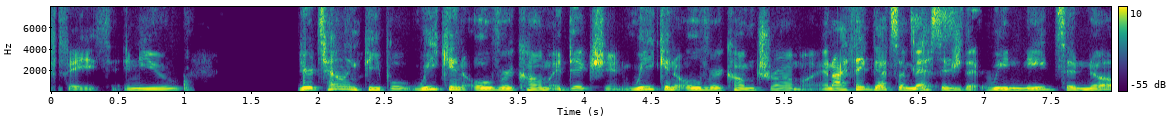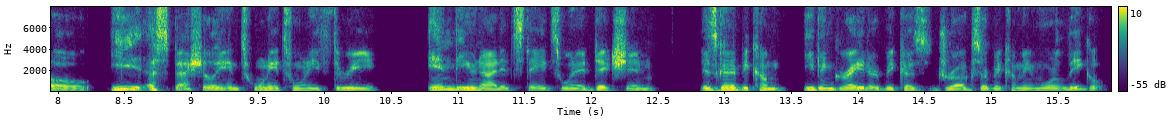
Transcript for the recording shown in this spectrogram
faith and you you're telling people we can overcome addiction, we can overcome trauma. And I think that's a message that we need to know, especially in 2023 in the United States when addiction is going to become even greater because drugs are becoming more legal.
